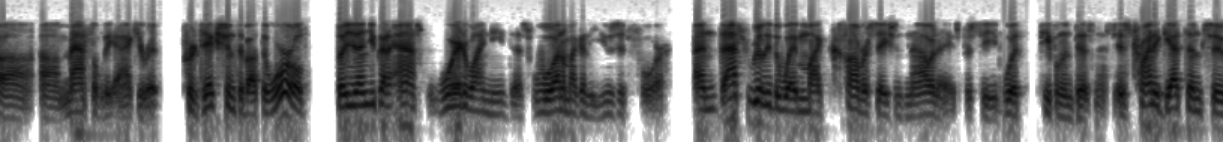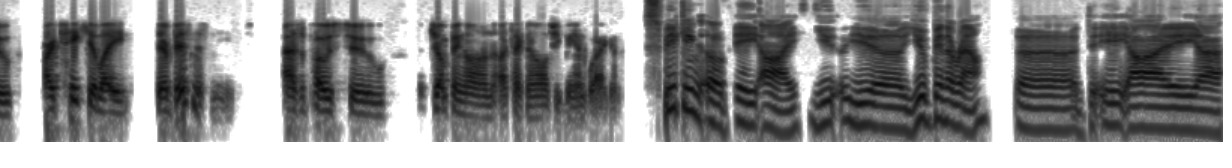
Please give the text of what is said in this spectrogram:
uh, uh massively accurate predictions about the world. But then you've got to ask, where do I need this? What am I going to use it for? And that's really the way my conversations nowadays proceed with people in business is trying to get them to articulate their business needs as opposed to jumping on a technology bandwagon. Speaking of AI, you, you uh, you've been around uh, the AI uh,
